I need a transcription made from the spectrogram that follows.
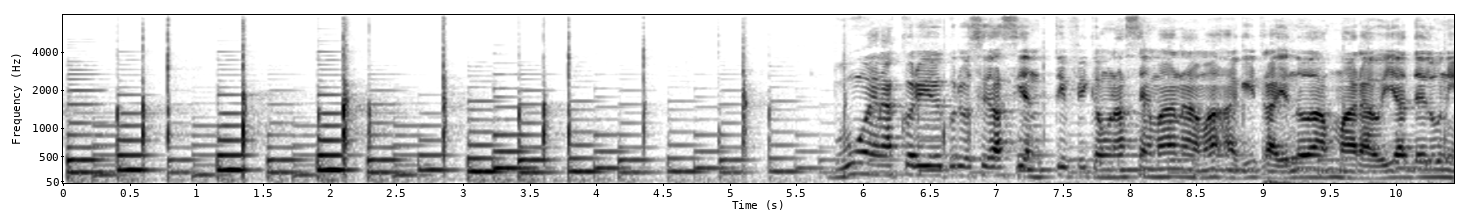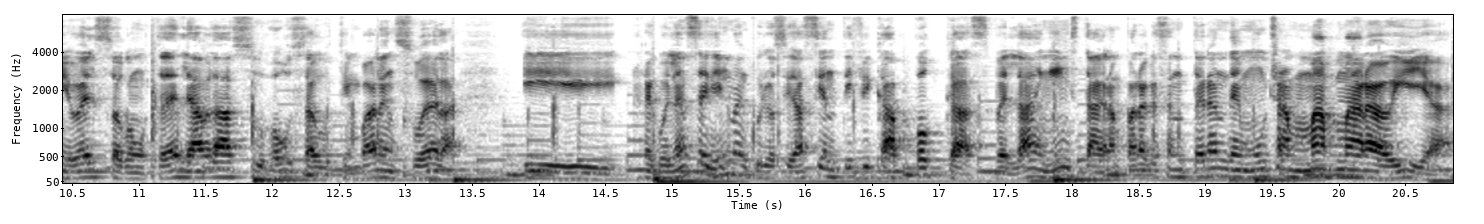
Buenas curiosidad científica, una semana más aquí trayendo las maravillas del universo. Con ustedes le habla su host Agustín Valenzuela. Y recuerden seguirme en Curiosidad Científica Podcast, ¿verdad? En Instagram para que se enteren de muchas más maravillas.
